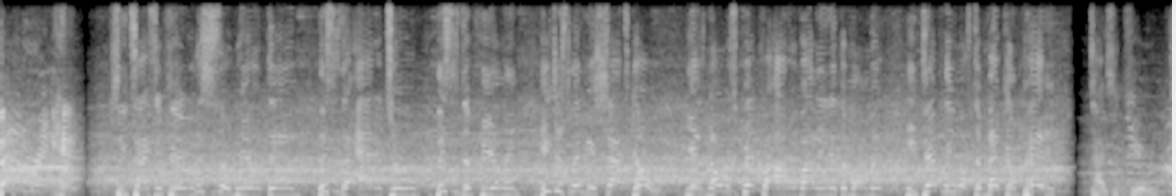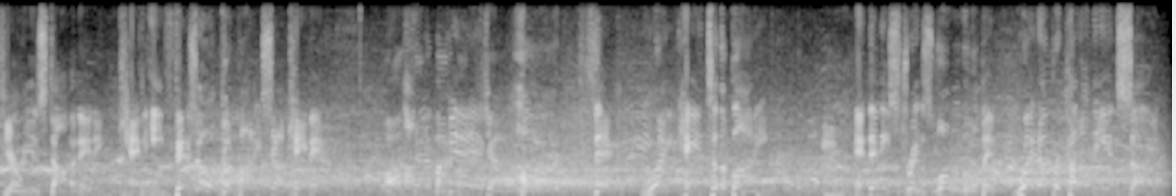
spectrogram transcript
battering him. See Tyson Fury, this is a real thing. This is an attitude. This is a feeling. He's just letting his shots go. He has no respect for Otto Wallin at the moment. He definitely wants to make him pay. Tyson Fury. Fury is dominating. Can he finish? Oh, good body shot came in. All set up by big, hard, thick right hand to the body. Mm. And then he strays low a little bit. Right uppercut on the inside.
